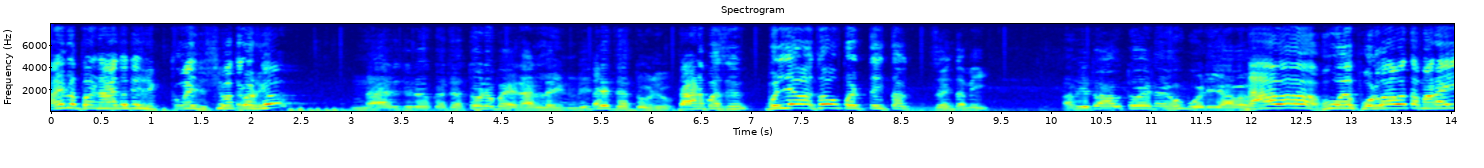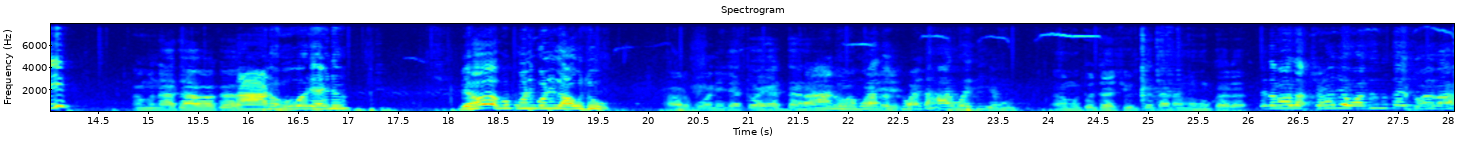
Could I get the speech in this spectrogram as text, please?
આ પેલો ભણાય તો તે સેવા કરવા રહ્યો? ના રહ્યો કે જતો રહ્યો ભાઈ રાત લઈને વિજય જતો રહ્યો. તાણ પછી બોલ્યા જો ઉપર જઈને તમે. અમે તો આવતો હોય ને હું બોલી આવે? ના આવો હું હવે ફોડવા આવે તમારા ઈ અમે ના જ આવે કે તાણ હું વળી હે ને બેહો હું પાણી પાણી લાવું છું. સારું પાણી લેતો તારા તાણ હું તો આ તો જોય તો હારું હતી એમ. હું તો જશું જ કે તારા હું શું કરે. તે તમારા લક્ષણો જે હોય તો તે જોય બા.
